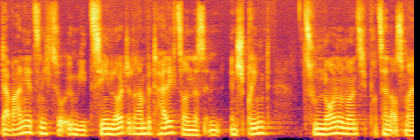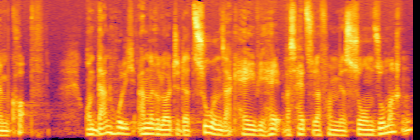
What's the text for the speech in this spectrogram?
da waren jetzt nicht so irgendwie zehn Leute dran beteiligt, sondern das entspringt zu 99 Prozent aus meinem Kopf. Und dann hole ich andere Leute dazu und sage, hey, wie, was hältst du davon, wenn wir es so und so machen?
